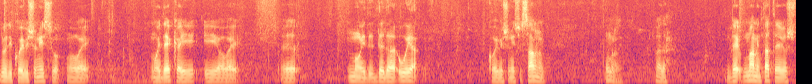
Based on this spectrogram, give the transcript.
ljudi koji više nisu ovaj, moj deka i, i ovaj, e, moj deda Uja, koji više nisu sa mnom. Umrli? Pa da. De, mamin tata je još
